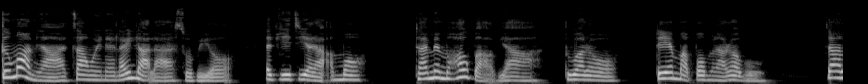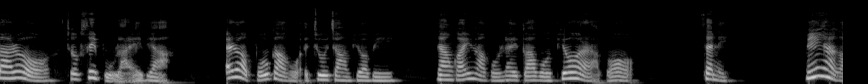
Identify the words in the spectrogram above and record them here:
သူမများကြောင်းဝင်းနဲ့လိုက်လာလာဆိုပြီးတော့အပြေးကြည့်ရတာအမော ဒါမဲ့မဟုတ်ပါဘူးဗျာသူကတော့တရက်မှပေါ်မလာတော့ဘူးကြာလာတော့ကျုပ်စိတ်ပူလာတယ်ဗျအဲ့တော့ဘိုးကောင်ကိုအကျိုးကြောင့်ပြောပြီးညောင်ကိုင်းရွာကိုလိုက်သွားဖို့ပြောရတာပေါ့စက်နေမင်းရက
